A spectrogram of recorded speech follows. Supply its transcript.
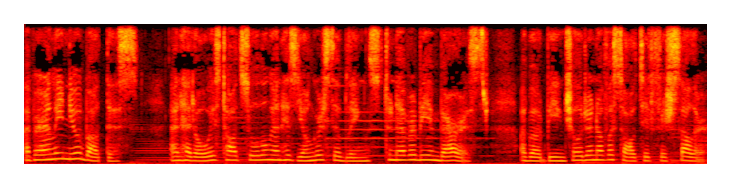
apparently knew about this and had always taught Sulung and his younger siblings to never be embarrassed about being children of a salted fish seller.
